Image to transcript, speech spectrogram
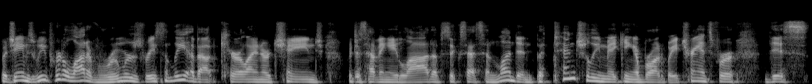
But James, we've heard a lot of rumors recently about Caroline or Change, which is having a lot of success in London, potentially making a Broadway transfer this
